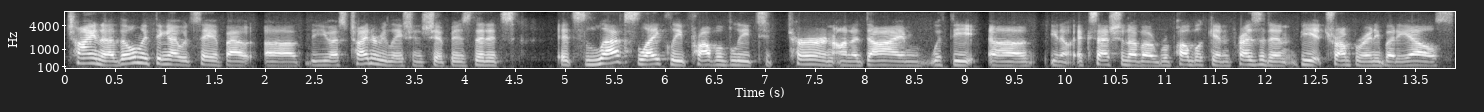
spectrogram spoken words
China. The only thing I would say about uh, the U.S.-China relationship is that it's it's less likely probably to turn on a dime with the uh, you know accession of a Republican president, be it Trump or anybody else,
